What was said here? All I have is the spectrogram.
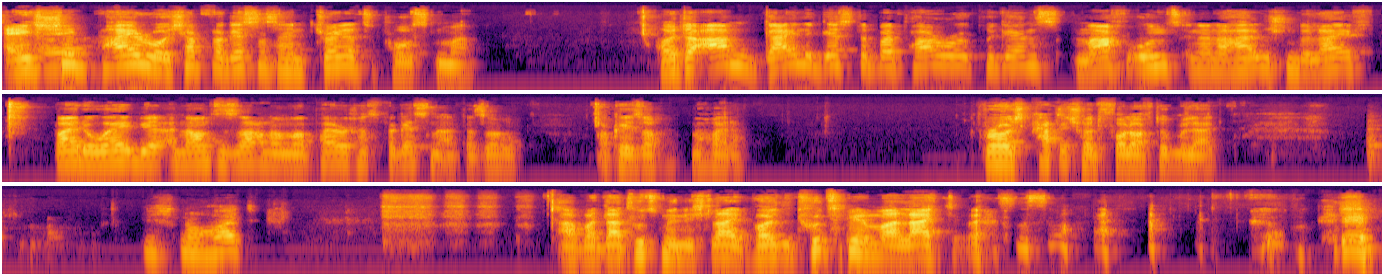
Ey, shit, Pyro, ich habe vergessen, seinen Trailer zu posten, Mann. Heute Abend geile Gäste bei Pyro übrigens, nach uns in einer halben Stunde live. By the way, wir announcen Sachen nochmal. Pyro, ich hab's vergessen, Alter, sorry. Okay, so, mach weiter. Bro, ich cutte dich heute voll auf, tut mir leid. Nicht nur heute. Aber da tut es mir nicht leid. Heute tut es mir mal leid. Weißt du so? Okay.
